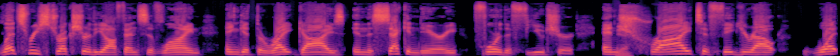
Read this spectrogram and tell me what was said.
let's restructure the offensive line and get the right guys in the secondary for the future, and yeah. try to figure out what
